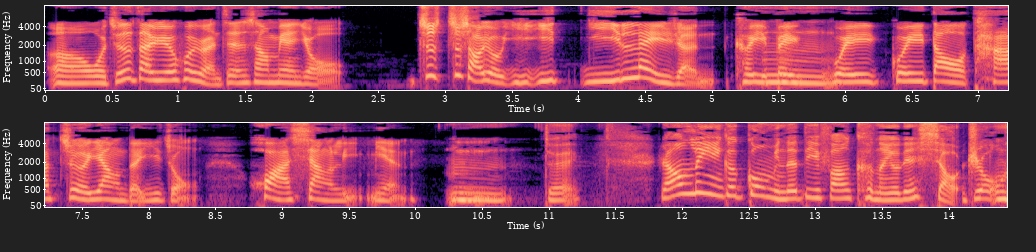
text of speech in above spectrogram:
呃，我觉得在约会软件上面有。至至少有一一一类人可以被归归到他这样的一种画像里面，嗯，对。然后另一个共鸣的地方可能有点小众，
